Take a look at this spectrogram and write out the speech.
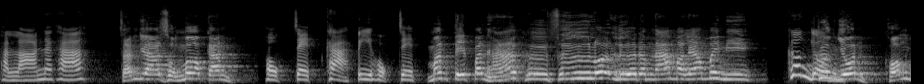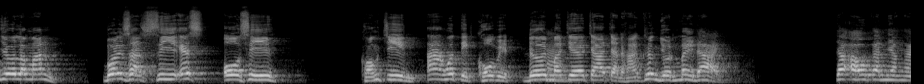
7,000 ล้านนะคะำสัญญาส่งมอบกัน 67 ค่ะ ปี 67 มันติดปัญหาคือซื้อรถเรือดำน้ำมาแล้วไม่มีเครื่องยเครื่นองต์ยนต์ของเยอรมัน บริษัท CSOC ของจีนอ้างว่าติดโควิด เดินมาเจรจาจัดหาเครื่องยนต์ไม่ได้ จะเอากันยังไง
